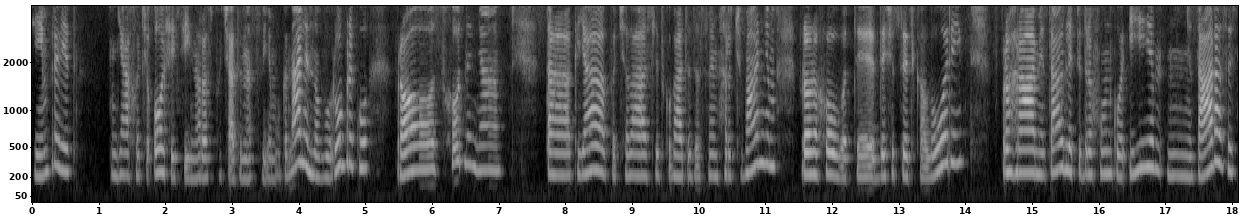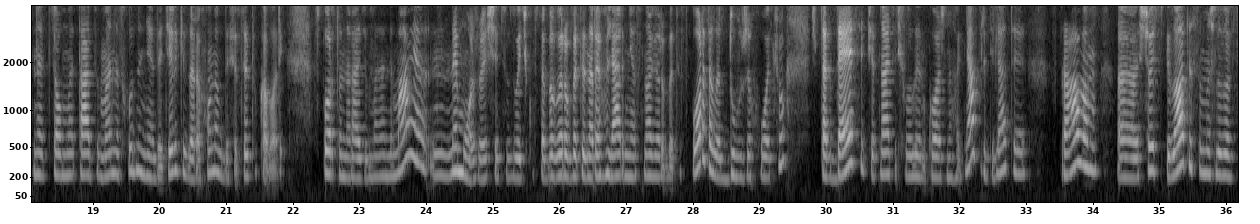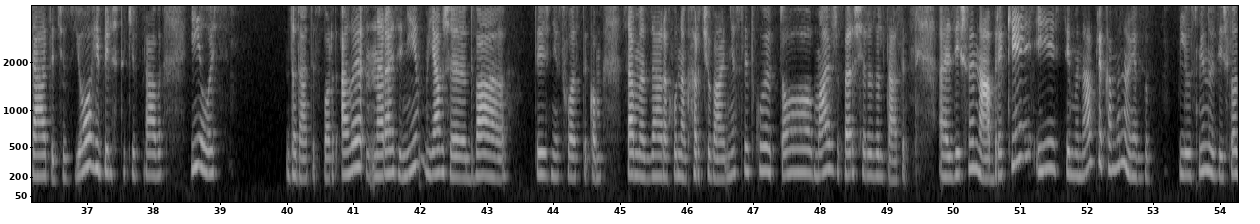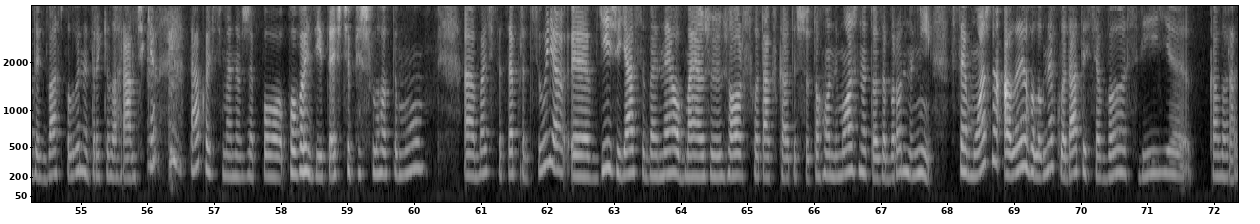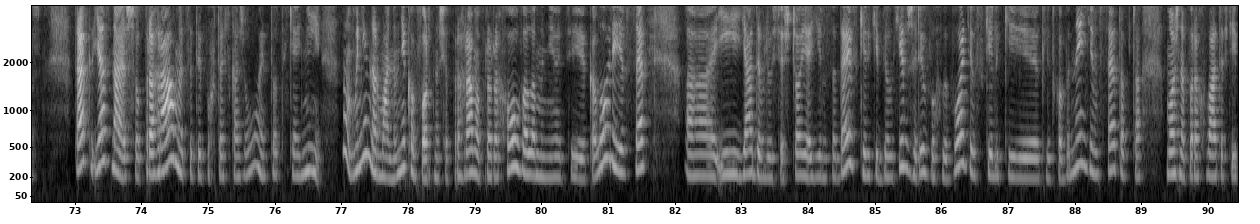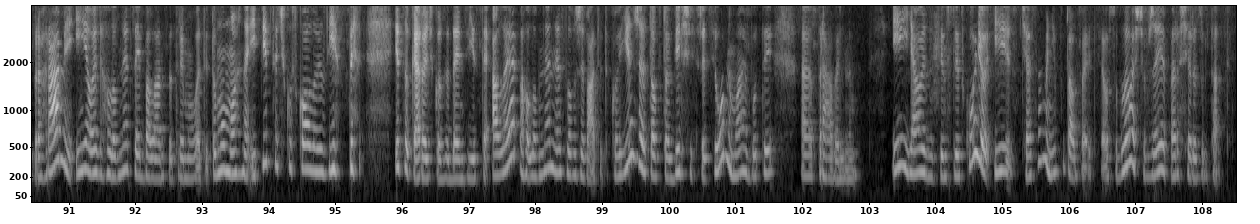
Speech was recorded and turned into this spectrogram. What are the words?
Всім привіт! Я хочу офіційно розпочати на своєму каналі нову рубрику про схуднення. Так, я почала слідкувати за своїм харчуванням, прораховувати дефіцит калорій програмі так, для підрахунку. І зараз, ось на цьому етапі, в мене схуднення йде тільки за рахунок дефіциту калорій. Спорту наразі в мене немає. Не можу я ще цю звичку в себе виробити на регулярній основі робити спорт, але дуже хочу, щоб так 10-15 хвилин кожного дня приділяти вправам, е, щось з пілатесу можливо взяти, чи з йоги більш такі вправи. І ось додати спорт. Але наразі ні. Я вже два тижні з хвостиком саме за рахунок харчування слідкую, то майже перші результати. Е, Зійшли набряки, і з цими набряками, ну, якби. Плюс-мінус зійшло десь 2,5-3 кілограмчики. Так, ось в мене вже по, по вазі те, що пішло. Тому, е, бачите, це працює. Е, В їжі я себе не обмежую жорстко, так сказати, що того не можна, то заборонено. Ні, все можна, але головне вкладатися в свій калораж. Так, я знаю, що програми це типу хтось скаже, ой, то таке ні. Ну, мені нормально, мені комфортно, щоб програма прораховувала мені ці калорії, все. І я дивлюся, що я їм за день, скільки білків, жирів, вуглеводів, скільки клітковини їм, все. Тобто можна порахувати в тій програмі, і ось головне цей баланс дотримувати. Тому можна і піцечку з колою з'їсти, і цукерочку за день з'їсти. Але головне не зловживати такою їжею, тобто більшість раціону має бути е, правильним. І я ось за цим слідкую, і чесно, мені подобається, особливо, що вже є перші результати.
